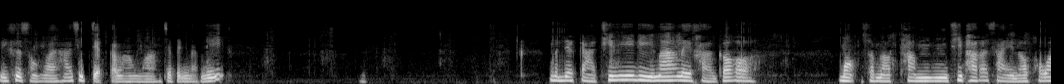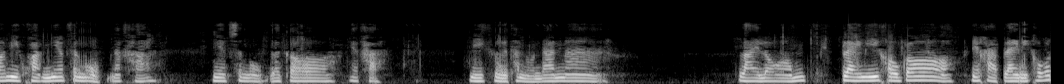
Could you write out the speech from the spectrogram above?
นี่คือ 257 ตารางวาจะเป็นแบบนี้ บรรยากาศที่นี่ดีมากเลยค่ะ ก็ เหมาะสำหรับทำที่พักอาศัยเนาะเพราะว่ามีความเงียบสงบนะคะ เงียบสงบแล้วก็เนี่ยค่ะ นี่คือถนนด้านหน้า ลายล้อม แปลงนี้เขาก็เนี่ยค่ะ แปลงนี้เขาก็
